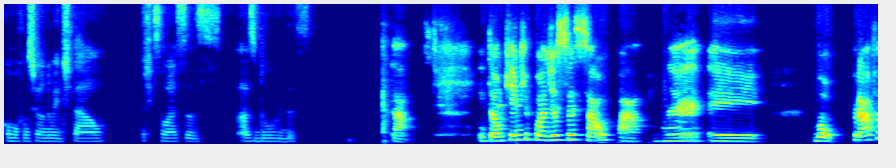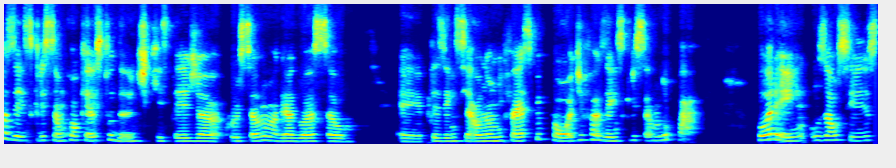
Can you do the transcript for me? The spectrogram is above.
Como funciona o edital? Acho que são essas as dúvidas. Tá. Então, quem que pode acessar o PAP, né? É... Bom, para fazer inscrição, qualquer estudante que esteja cursando uma graduação é, presencial na Unifesp pode fazer inscrição do PAP. Porém, os auxílios,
